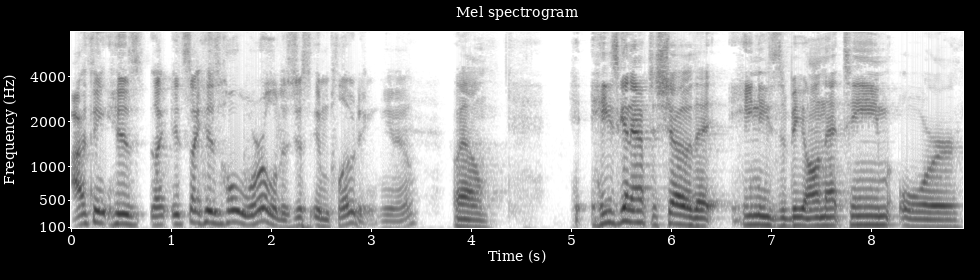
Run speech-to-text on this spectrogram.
I think his like it's like his whole world is just imploding. You know. Well, he's going to have to show that he needs to be on that team, or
